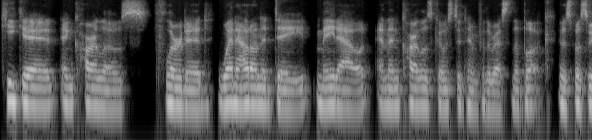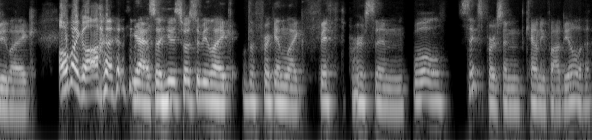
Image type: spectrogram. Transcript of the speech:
Kike and Carlos flirted, went out on a date, made out, and then Carlos ghosted him for the rest of the book. It was supposed to be like Oh my god. yeah, so he was supposed to be like the freaking like fifth person, well, sixth person counting Fabiola,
